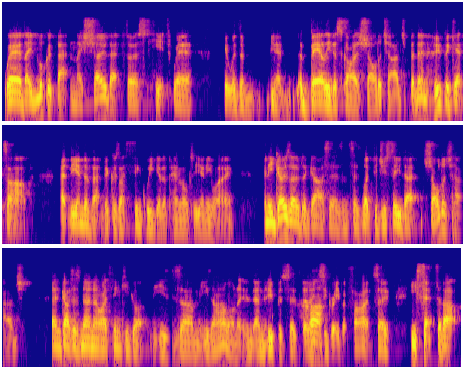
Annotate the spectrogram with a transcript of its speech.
where they look at that and they show that first hit where it was a you know a barely disguised shoulder charge, but then Hooper gets up at the end of that because I think we get a penalty anyway, and he goes over to Garces and says, "Look, did you see that shoulder charge?" And Gus says, "No, no, I think he got his um, his arm on it." And, and Hooper said, "I Huh. disagree, but fine." So he sets it up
